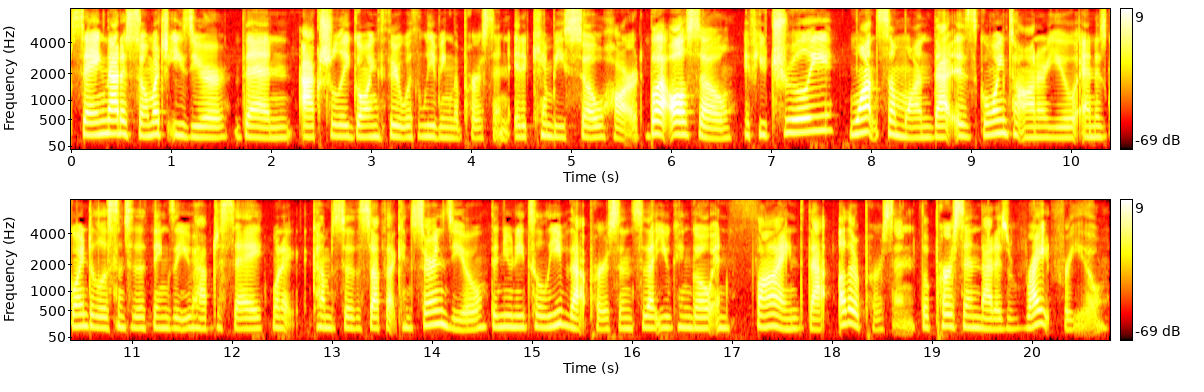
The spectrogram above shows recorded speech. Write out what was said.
saying that is so much easier than actually going through with leaving the person. It can be so hard. But also, if you truly want someone that is going to honor you and is going to listen to the things that you have to say when it comes to the stuff that concerns you, then you need to leave that person so that you can go and find that other person, the person that is right for you.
